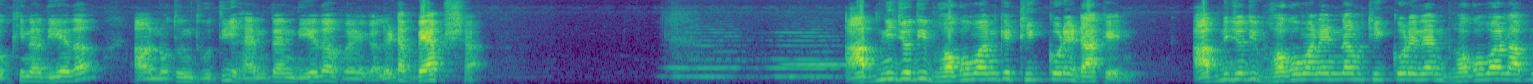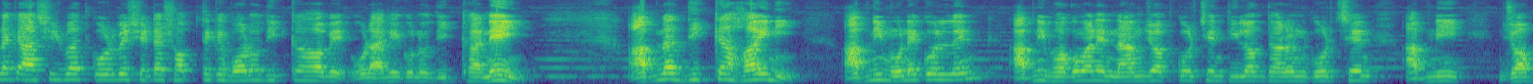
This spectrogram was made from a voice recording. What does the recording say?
দক্ষিণা দিয়ে দাও, আর নতুন ধুতি, হ্যান ত্যান দিয়ে দাও, হয়ে গেল। এটা ব্যবসা। আপনি যদি ভগবানকে ঠিক করে ডাকেন আপনি যদি ভগবানের নাম ঠিক করে দেন, ভগবান আপনাকে আশীর্বাদ করবে, সেটা সব থেকে বড় দীক্ষা হবে। ওর আগে কোনো দীক্ষা নেই। আপনার দীক্ষা হয়নি। আপনি মনে করলেন, আপনি ভগবানের নাম জপ করছেন, তিলক ধারণ করছেন, আপনি জপ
